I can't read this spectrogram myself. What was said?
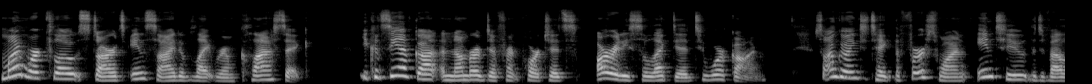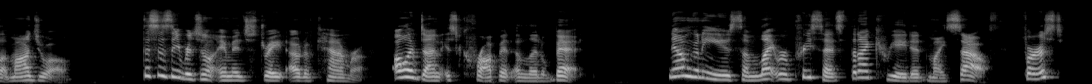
My workflow starts inside of Lightroom Classic. You can see I've got a number of different portraits already selected to work on. So I'm going to take the first one into the Develop module. This is the original image straight out of camera. All I've done is crop it a little bit. Now I'm going to use some Lightroom presets that I created myself. First,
